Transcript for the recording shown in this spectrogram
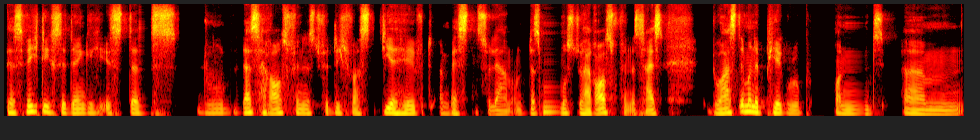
Das Wichtigste, denke ich, ist, dass du das herausfindest für dich, was dir hilft, am besten zu lernen. Und das musst du herausfinden. Das heißt, du hast immer eine Peer Group und ähm,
